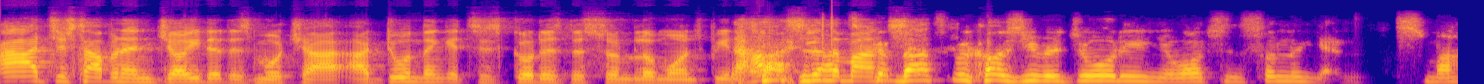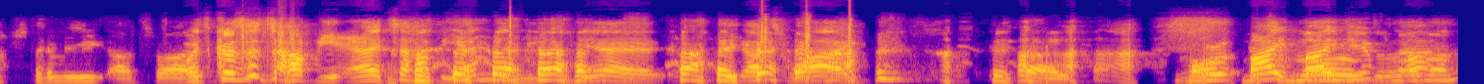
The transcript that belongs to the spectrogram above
I just haven't enjoyed it as much. I, I don't think it's as good as the Sunderland one's been. I haven't seen the man. That's because you're a Geordie and you're watching Sunderland getting smashed every week. That's why. Well, it's because it's a happy. It's a happy ending. yeah, that's why. my my view. My,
